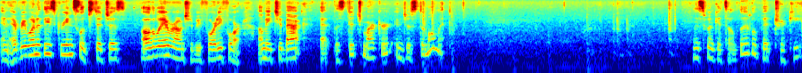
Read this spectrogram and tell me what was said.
in every one of these green slip stitches all the way around should be 44. I'll meet you back at the stitch marker in just a moment. This one gets a little bit tricky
